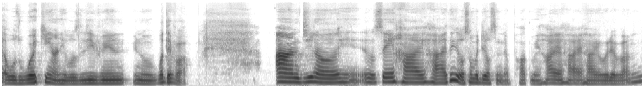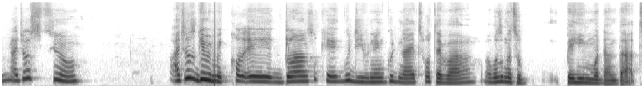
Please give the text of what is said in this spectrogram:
I was working and he was leaving, you know, whatever. And you know, he he was saying hi, hi. I think it was somebody else in the apartment. Hi, hi, hi, whatever. And I just, you know, I just gave him a, call, a glance. Okay, good evening, good night, whatever. I wasn't going to pay him more than that.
